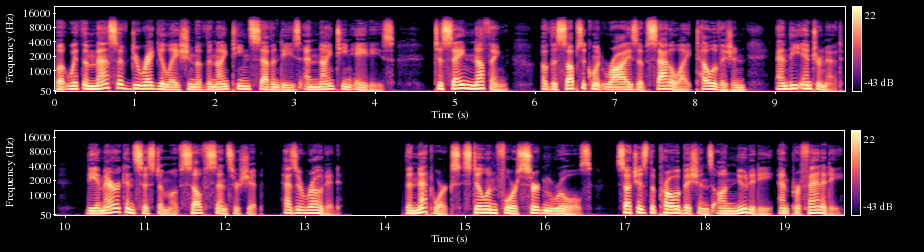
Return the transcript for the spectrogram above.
But with the massive deregulation of the 1970s and 1980s, to say nothing of the subsequent rise of satellite television and the Internet, the American system of self censorship has eroded. The networks still enforce certain rules, such as the prohibitions on nudity and profanity.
